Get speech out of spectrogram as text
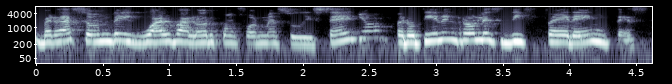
¿verdad? Son de igual valor conforme a su diseño, pero tienen roles diferentes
